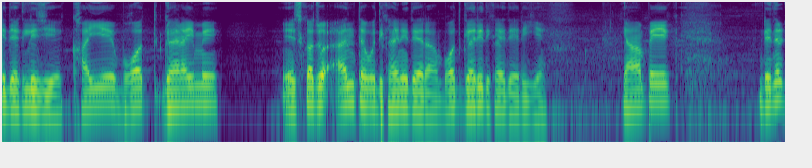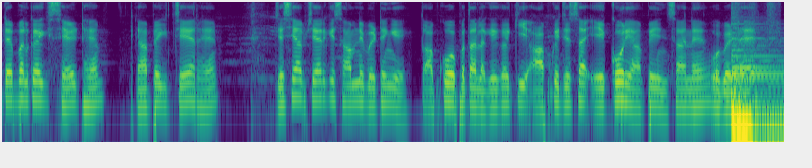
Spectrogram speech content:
ये देख लीजिए, खाई है बहुत गहराई में, इसका जो अंत है वो दिखाई नहीं दे रहा, बहुत गहरी दिखाई दे रही है। यहाँ पे एक डिनर टेबल का एक सेट है, यहाँ पे एक चेयर है। जैसे आप चेयर के सामने बैठेंगे तो आपको पता लगेगा कि आपके जैसा एक और यहाँ पे इंसान है, वो बैठा है।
